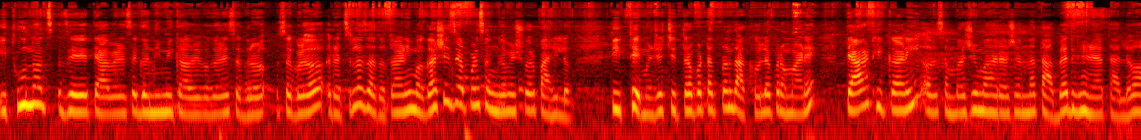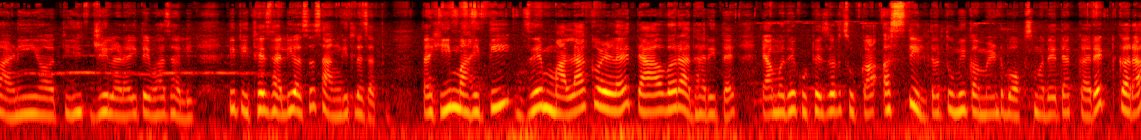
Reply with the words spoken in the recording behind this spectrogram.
इथूनच जे त्यावेळेचे गनिमी कावे वगैरे सगळं सगळं रचलं जात होतं. आणि मगाशी जे आपण संगमेश्वर पाहिलं तिथे म्हणजे चित्रपटात पण दाखवल्याप्रमाणे त्या ठिकाणी संभाजी महाराजांना ताब्यात घेण्यात आलं आणि ती जी लढाई तेव्हा झाली ती तिथे झाली असं सांगितलं जातं. तर ही माहिती जे मला कळलं आहे त्यावर आधारित आहे. यामध्ये कुठे जर चुका असतील तर तुम्ही कमेंट बॉक्समध्ये त्या करेक्ट करा.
